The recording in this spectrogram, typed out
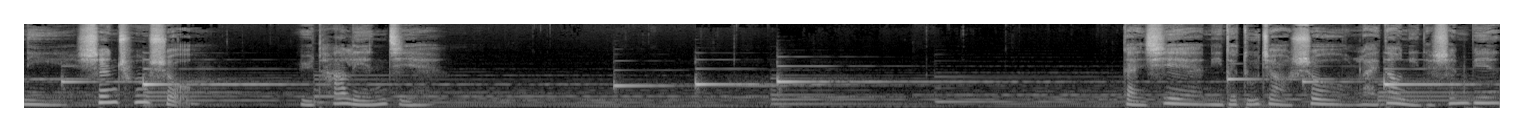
你伸出手与他连结。感谢你的独角兽来到你的身边，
